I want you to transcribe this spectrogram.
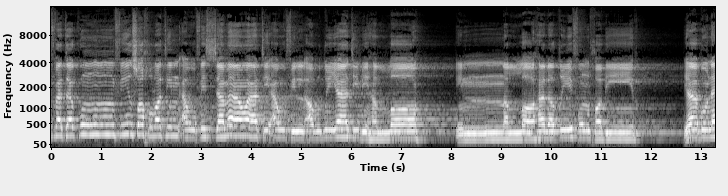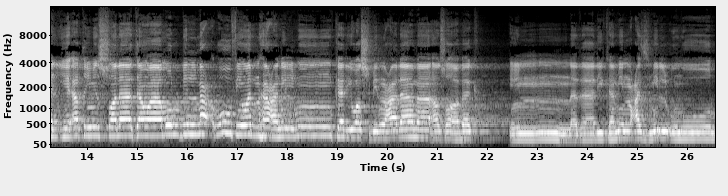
فتكن في صخره أو في السماوات أو في الأرض يات بها الله ان الله لطيف خبير يا بني اقم الصلاه وامر بالمعروف وانه عن المنكر واصبر على ما اصابك إن ذلك من عزم الأمور.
